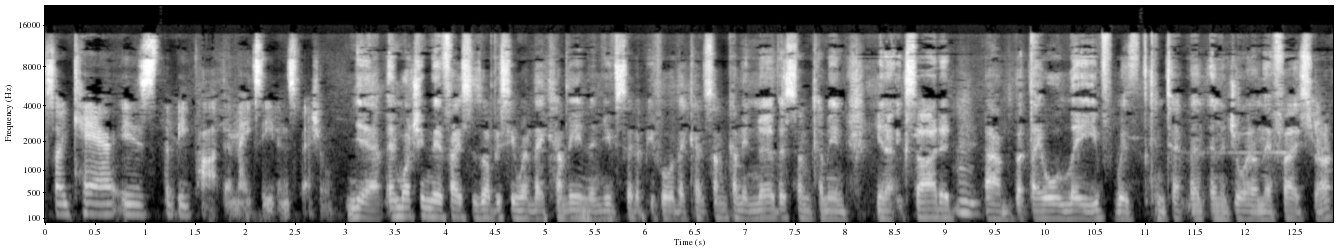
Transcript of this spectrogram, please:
So care is the big part that makes Eden special. Yeah, and watching their faces obviously when they come in, and you've said it before, they can, some come in nervous, some come in, you know, excited, mm. um, but they all leave with contentment and a joy on their face, right?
